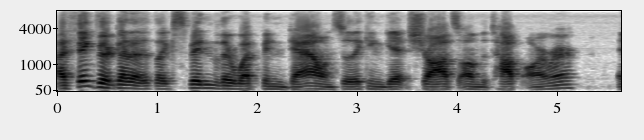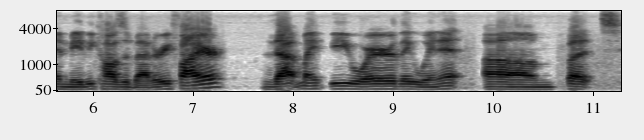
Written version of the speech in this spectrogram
I think they're gonna like spin their weapon down so they can get shots on the top armor and maybe cause a battery fire. that might be where they win it. Um, but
